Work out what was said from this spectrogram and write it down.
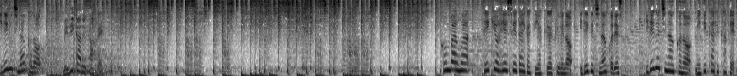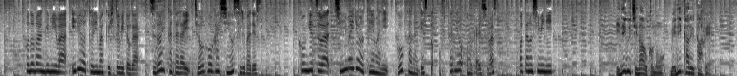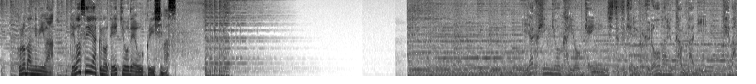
井出口直子のメディカルカフェ。こんばんは。帝京平成大学薬学部の井出口直子です。井出口直子のメディカルカフェ。この番組は医療を取り巻く人々が集い語らい情報発信をする場です。今月はチーム医療をテーマに豪華なゲストお二人をお迎えします。お楽しみに。井出口直子のメディカルカフェこの番組は手羽製薬の提供でお送りします。医薬品業界を牽引し続けるグローバルカンパニーテバ。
